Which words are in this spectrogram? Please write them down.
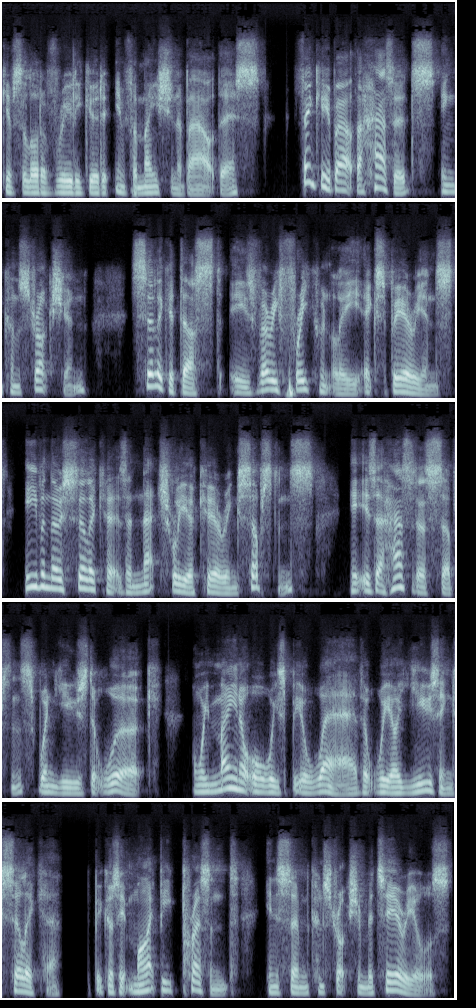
gives a lot of really good information about this. Thinking about the hazards in construction, silica dust is very frequently experienced. Even though silica is a naturally occurring substance, it is a hazardous substance when used at work. And we may not always be aware that we are using silica because it might be present in some construction materials,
